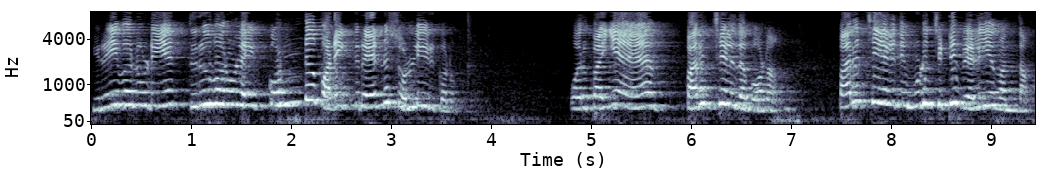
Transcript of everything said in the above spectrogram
இறைவனுடைய திருவருளை கொண்டு படைக்கிறேன்னு சொல்லியிருக்கணும். ஒரு பையன் பரீட்சை எழுத போனான். பரீட்சை எழுதி முடிச்சிட்டு வெளியே வந்தான்.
